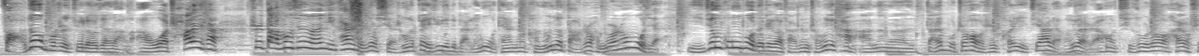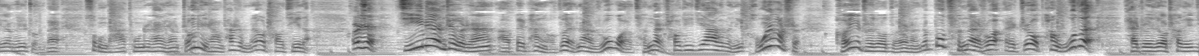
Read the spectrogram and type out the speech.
早就不是拘留阶段了啊。我查了一下。是大风新闻一开始就写成了被拘一百零五天，那可能就导致很多人的误解。已经公布的这个法定程序看啊，那么逮捕之后是可以加两个月，然后起诉之后还有时间可以准备送达通知开庭，整体上它是没有超期的。而且即便这个人啊被判有罪，那如果存在超期羁押的问题，同样是可以追究责任的。那不存在说哎只有判无罪开追究超级羁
